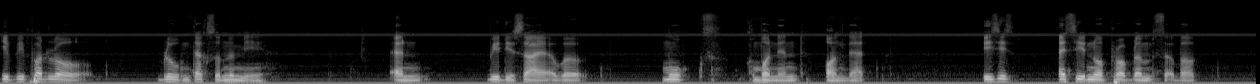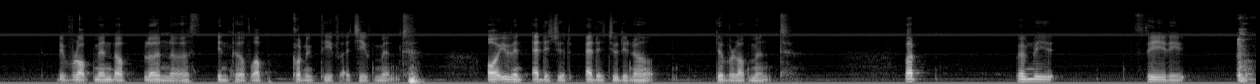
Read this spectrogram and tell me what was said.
If we follow Bloom taxonomy and we design our MOOC component on that. This is, I see no problems about development of learners in terms of cognitive achievement or even attitude, attitudinal development. But when we see the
